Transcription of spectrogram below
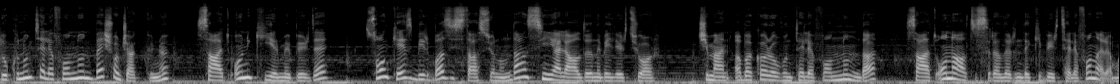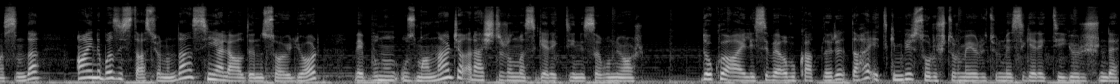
Doku'nun telefonunun 5 Ocak günü saat 12.21'de son kez bir baz istasyonundan sinyal aldığını belirtiyor. Çimen, Abakarov'un telefonunun da saat 16 sıralarındaki bir telefon aramasında aynı baz istasyonundan sinyal aldığını söylüyor ve bunun uzmanlarca araştırılması gerektiğini savunuyor. Doku ailesi ve avukatları daha etkin bir soruşturma yürütülmesi gerektiği görüşünde.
